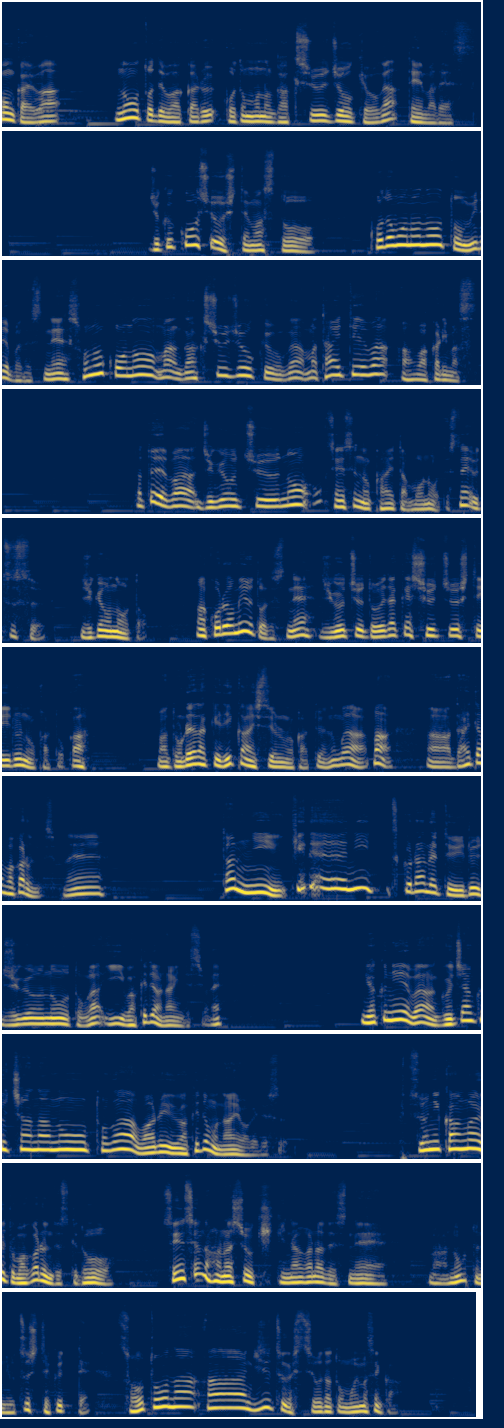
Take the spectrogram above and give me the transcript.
今回はノートでわかる子どもの学習状況がテーマです。塾講師をしてますと子どものノートを見ればですねその子のま学習状況がま大抵はわかります。例えば授業中の先生の書いたものをですね写す授業ノート、まあ、これを見るとですね授業中どれだけ集中しているのかとか、まあ、どれだけ理解しているのかというのがまあ大体わかるんですよね。単にきれいに作られている授業ノートがいいわけではないんですよね。逆に言えばぐちゃぐちゃなノートが悪いわけでもないわけです。普通に考えるとわかるんですけど先生の話を聞きながらですねまあノートに写していくって相当な技術が必要だと思いませんか？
